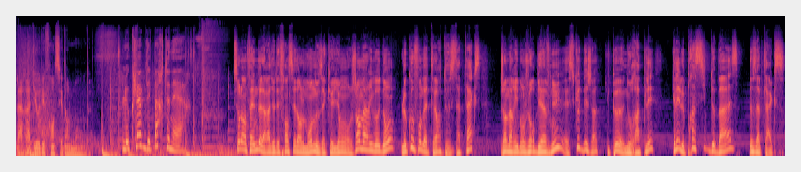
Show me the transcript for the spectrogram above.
la radio des Français dans le monde. Le club des partenaires. Sur l'antenne de la radio des Français dans le monde, nous accueillons Jean-Marie Vaudon, le cofondateur de Zaptax. Jean-Marie, bonjour, bienvenue. Est-ce que déjà tu peux nous rappeler quel est le principe de base de Zaptax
